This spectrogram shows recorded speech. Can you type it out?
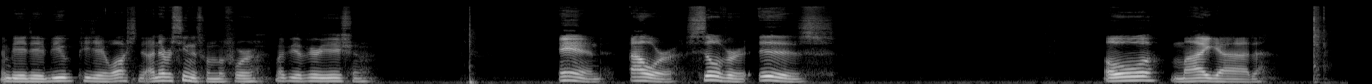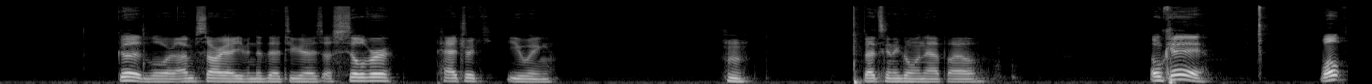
NBA debut, PJ Washington. i never seen this one before. Might be a variation. And our silver is. Oh my god. Good lord. I'm sorry I even did that to you guys. A silver Patrick Ewing. Hmm. That's going to go in that pile. Okay. Well,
